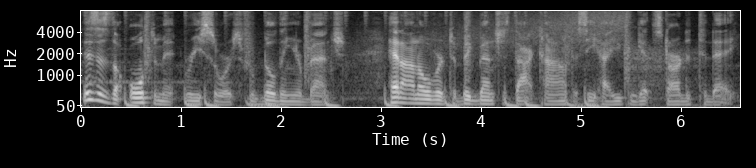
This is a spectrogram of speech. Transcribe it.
This is the ultimate resource for building your bench. Head on over to bigbenches.com to see how you can get started today.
